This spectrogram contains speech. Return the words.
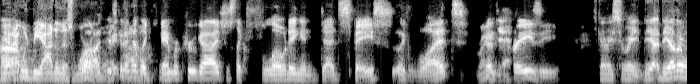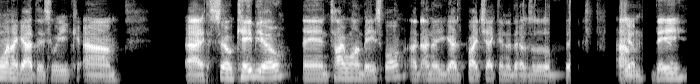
yeah, that Um, would be out of this Well, world. I'm just right? gonna have Uh, like camera crew guys just like floating in dead space. Like what? right. That's Yeah. crazy. It's gonna be sweet. The the other one I got this week. Um, uh, so KBO and Taiwan baseball. I, I know you guys probably checked into those a little bit. Um, Yep. They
